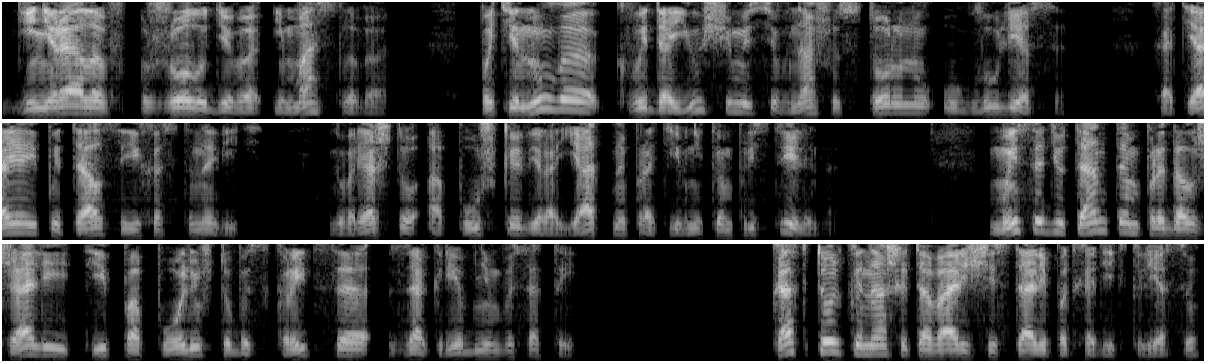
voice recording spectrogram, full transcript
Генералов Желудева и Маслова потянуло к выдающемуся в нашу сторону углу леса, хотя я и пытался их остановить, говоря, что опушка, вероятно, противником пристрелена. Мы с адъютантом продолжали идти по полю, чтобы скрыться за гребнем высоты. Как только наши товарищи стали подходить к лесу,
